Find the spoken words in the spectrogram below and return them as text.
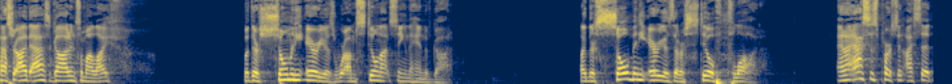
Pastor, I've asked God into my life, but there's so many areas where I'm still not seeing the hand of God. Like, there's so many areas that are still flawed. And I asked this person, I said,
